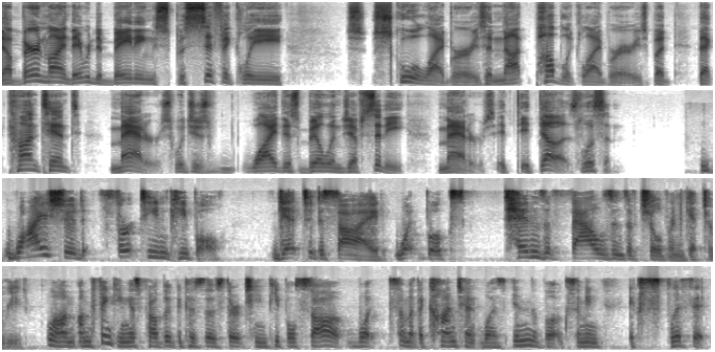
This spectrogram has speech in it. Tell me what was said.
Now, bear in mind they were debating specifically s- school libraries and not public libraries, but that content matters, which is why this bill in Jeff City matters. It it does. Listen. Why should 13 people get to decide what books tens of thousands of children get to read? Well, I'm, I'm thinking it's probably because those 13 people saw what some of the content was in the books. I mean, explicit,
